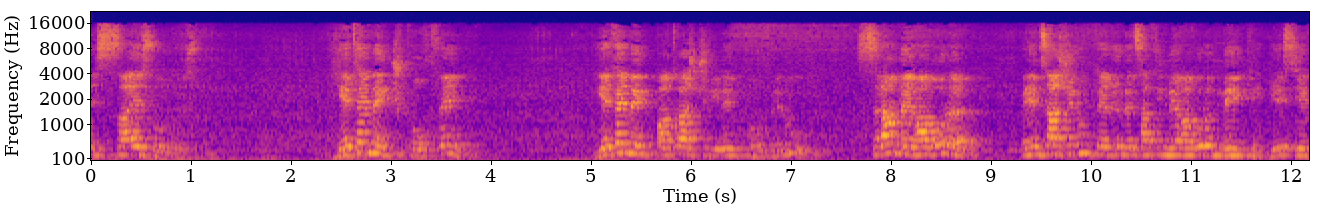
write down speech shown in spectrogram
մեզ սա է սովորեցնում։ Եթե մենք չփոխվենք, Եթե մենք պատրաստ չլինենք փոխվելու, սրա մեղավորը Պենզաշենում տեղի ունեցածի մեղավորը մենք ենք, ես եւ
